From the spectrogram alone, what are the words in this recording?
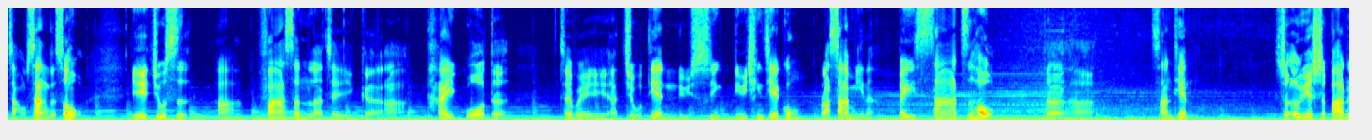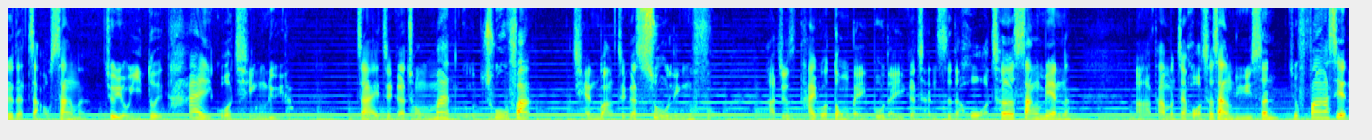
早上的时候，也就是啊发生了这个啊泰国的这位啊酒店女性女清洁工 Rasami 呢被杀之后的呃三天，十二月十八日的早上呢，就有一对泰国情侣啊，在这个从曼谷出发前往这个树林府啊，就是泰国东北部的一个城市的火车上面呢。啊，他们在火车上，女生就发现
